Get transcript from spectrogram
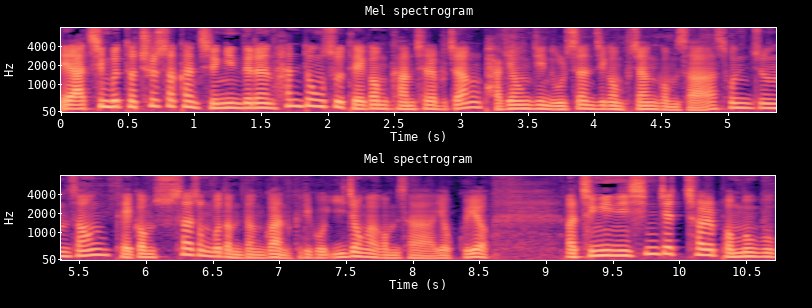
예, 아침부터 출석한 증인들은 한동수 대검 감찰부장, 박영진 울산지검 부장검사, 손준성 대검 수사정보 담당관 그리고 이정화 검사였고요. 아, 증인인 심재철 법무부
